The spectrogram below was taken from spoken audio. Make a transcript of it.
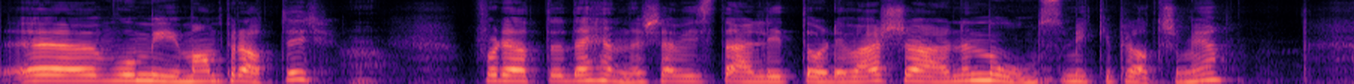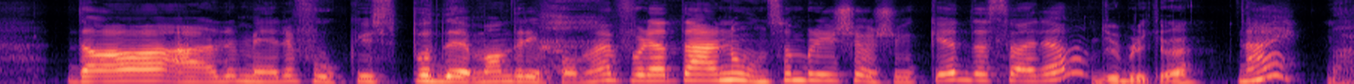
eh, hvor mye man prater. Fordi at det hender seg hvis det er litt dårlig vær, så er det noen som ikke prater så mye. Da er det mer fokus på det man driver på med. Fordi at det er noen som blir sjøsjuke, dessverre. Du blir ikke det? Nei. Nei.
